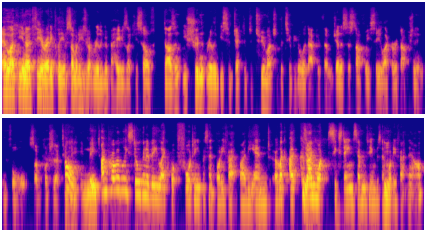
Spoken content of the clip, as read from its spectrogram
and like you know, theoretically, if somebody who's got really good behaviors like yourself doesn't, you shouldn't really be subjected to too much of the typical adaptive thermogenesis stuff we see, like a reduction in informal subconscious activity Oh, in NEAT. I'm probably still going to be like what 14% body fat by the end, or like because Yeah. I'm what 16, 17% Mm. body fat now.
